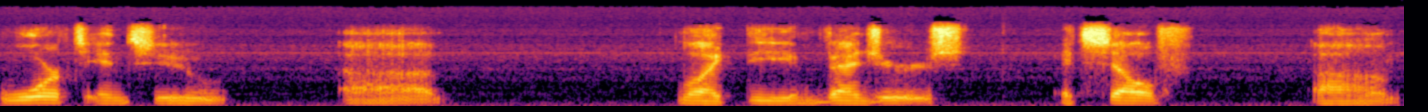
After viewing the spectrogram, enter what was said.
warped into, uh, like the Avengers itself um,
